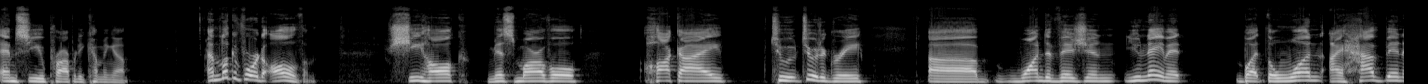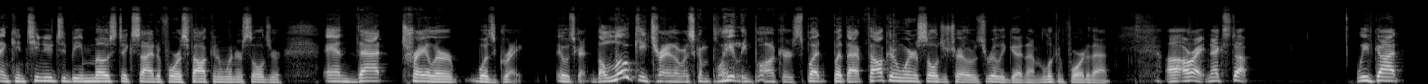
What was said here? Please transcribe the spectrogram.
MCU property coming up. I'm looking forward to all of them. She Hulk, Miss Marvel, Hawkeye, to to a degree, uh, WandaVision, you name it. But the one I have been and continue to be most excited for is Falcon and Winter Soldier. And that trailer was great. It was great. The Loki trailer was completely bonkers, but but that Falcon and Winter Soldier trailer was really good, and I'm looking forward to that. Uh, all right, next up, we've got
